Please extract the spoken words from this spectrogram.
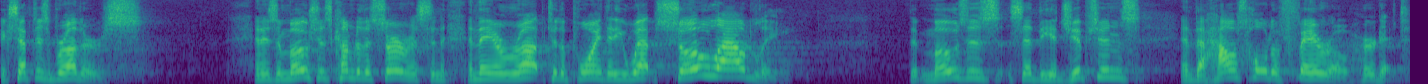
except his brothers and his emotions come to the surface and, and they erupt to the point that he wept so loudly that Moses said the Egyptians and the household of Pharaoh heard it.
